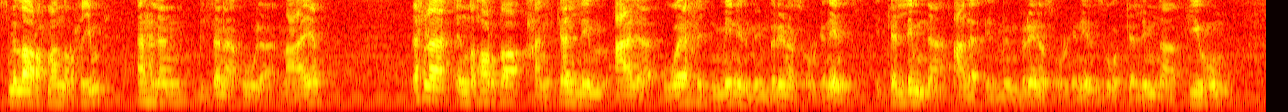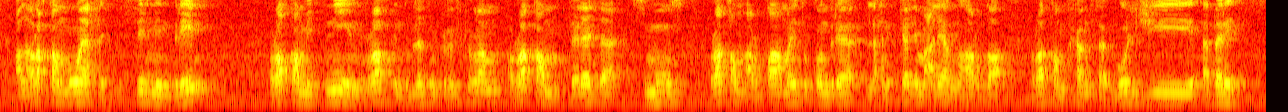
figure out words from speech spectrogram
بسم الله الرحمن الرحيم. أهلا بسنة أولى معايا. إحنا النهارده هنتكلم على واحد من ال membranous organelles. اتكلمنا على ال membranous organelles واتكلمنا فيهم على رقم واحد ال cell membrane رقم اثنين rough endoplasmic reticulum رقم ثلاثة سموث رقم أربعة ميتوكوندريا اللي هنتكلم عليها النهارده رقم خمسة Golgi apparatus.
